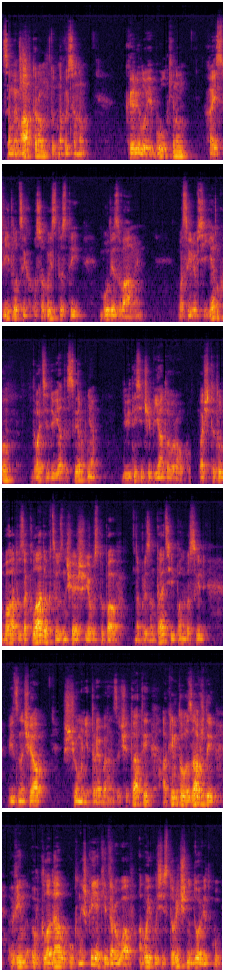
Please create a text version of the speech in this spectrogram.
самим автором. Тут написано Кирилу і Булкіну. Хай світло цих особистостей буде з вами. Василь Овсієнко, 29 серпня 2005 року. Бачите, тут багато закладок. Це означає, що я виступав на презентації. Пан Василь відзначав, що мені треба зачитати. А крім того, завжди він вкладав у книжки, які дарував, або якусь історичну довідку,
